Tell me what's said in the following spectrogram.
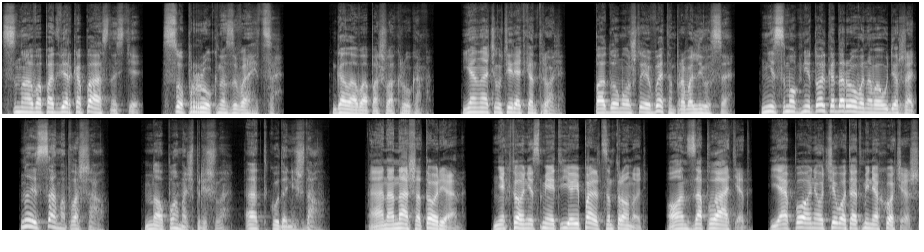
Снова подверг опасности. Супруг называется. Голова пошла кругом. Я начал терять контроль. Подумал, что и в этом провалился. Не смог не только дарованного удержать, но и сам оплошал. Но помощь пришла, откуда не ждал. «Она наша, Ториан! Никто не смеет ее и пальцем тронуть! Он заплатит! Я понял, чего ты от меня хочешь!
